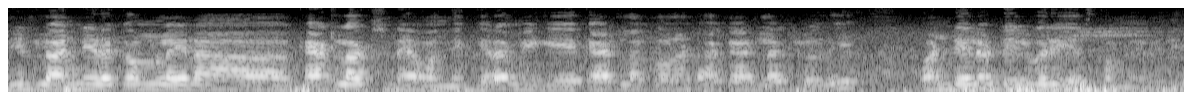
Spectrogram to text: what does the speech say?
దీంట్లో అన్ని రకములైన క్యాటలాగ్స్ ఉన్నాయి మన దగ్గర. మీకు ఏ క్యాటలాగ్ కావాలంటే ఆ క్యాటలాగ్లోది వన్ డేలో డెలివరీ చేస్తాం మేము ఇది.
